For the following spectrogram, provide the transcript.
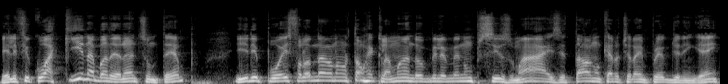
Ele ficou aqui na Bandeirantes um tempo, e depois falou: não, não estão reclamando, eu não preciso mais e tal, não quero tirar emprego de ninguém.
